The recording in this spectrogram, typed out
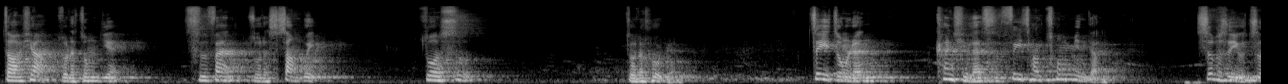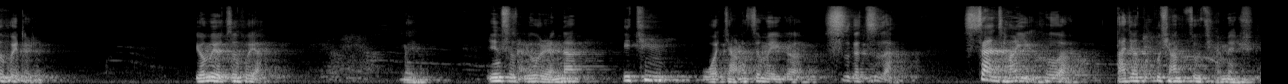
照相坐在中间，吃饭坐在上位，做事坐在后边。这种人看起来是非常聪明的，是不是有智慧的人？有没有智慧啊？没有。因此有人呢，一听我讲了这么一个四个字啊，散场以后啊，大家都不想走前面去。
